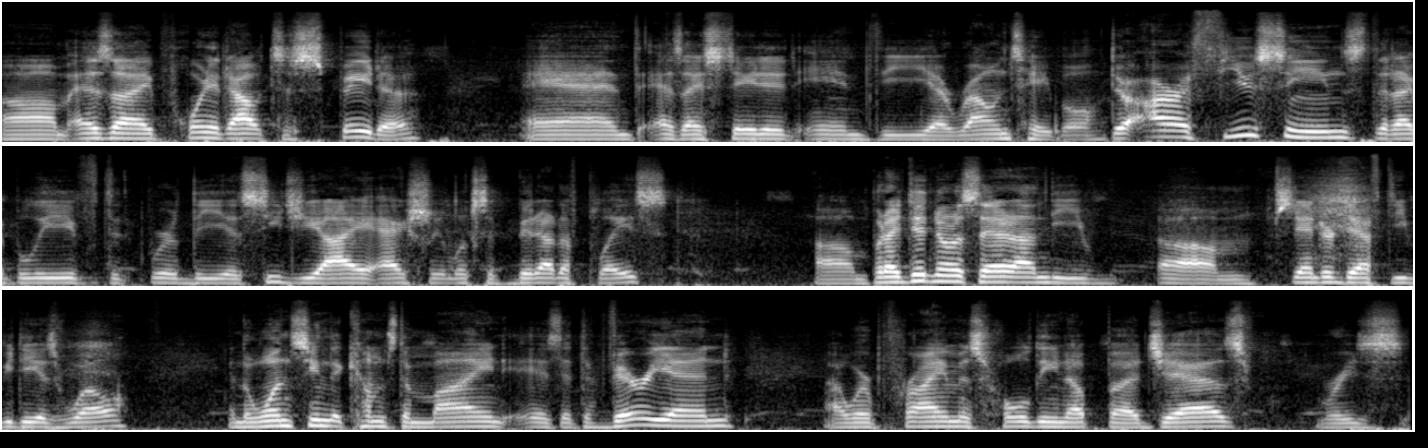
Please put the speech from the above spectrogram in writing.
Um, as I pointed out to Spada, and as I stated in the uh, roundtable, there are a few scenes that I believe that where the uh, CGI actually looks a bit out of place. Um, but I did notice that on the um, standard def DVD as well. And the one scene that comes to mind is at the very end, uh, where Prime is holding up uh, Jazz, where he's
